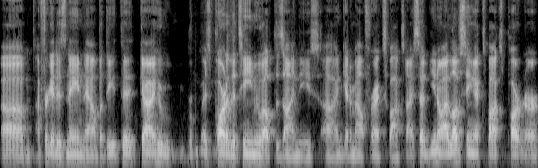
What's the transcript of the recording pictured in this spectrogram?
um, I forget his name now, but the the guy who is part of the team who helped design these uh, and get them out for Xbox. And I said, you know, I love seeing Xbox partner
